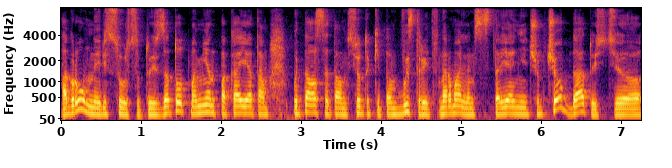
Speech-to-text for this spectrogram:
огромные ресурсы. То есть за тот момент, пока я там пытался там все-таки там выстроить в нормальном состоянии чоп-чоп, да, то есть э,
